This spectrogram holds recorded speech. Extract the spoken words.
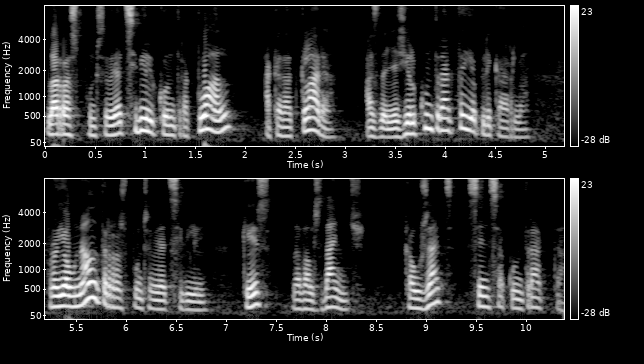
La responsabilitat civil contractual ha quedat clara. Has de llegir el contracte i aplicar-la. Però hi ha una altra responsabilitat civil, que és la dels danys causats sense contracte,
